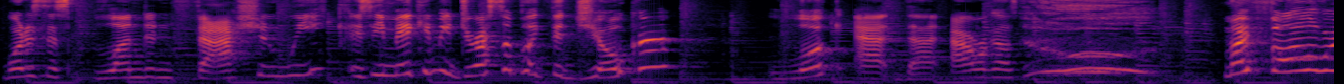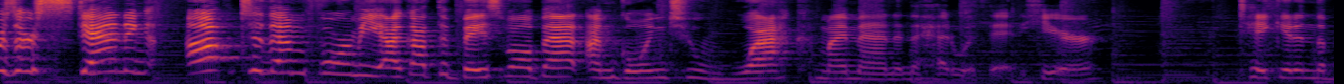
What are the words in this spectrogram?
What is this, London Fashion Week? Is he making me dress up like the Joker? Look at that hourglass. my followers are standing up to them for me. I got the baseball bat. I'm going to whack my man in the head with it. Here. Take it in the...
